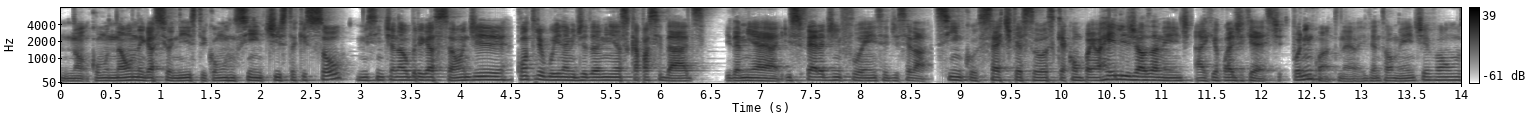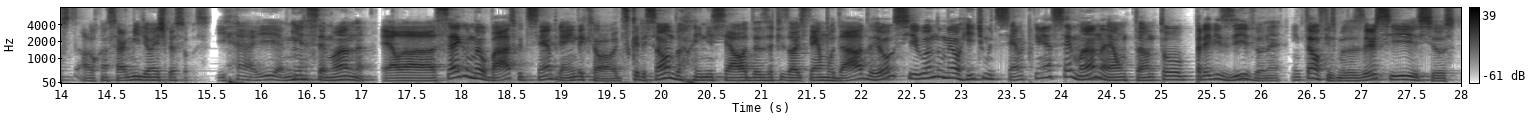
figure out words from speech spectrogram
não, como não negacionista e como um cientista que sou, me sentia na obrigação de contribuir na medida da minha minhas capacidades e da minha esfera de influência de, sei lá, 5, 7 pessoas que acompanham religiosamente aqui o podcast. Por enquanto, né? Eventualmente vamos alcançar milhões de pessoas. E aí, a minha semana, ela segue o meu básico de sempre, ainda que ó, a descrição do inicial dos episódios tenha mudado, eu sigo no meu ritmo de sempre, porque minha semana é um tanto previsível, né? Então, eu fiz meus exercícios,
